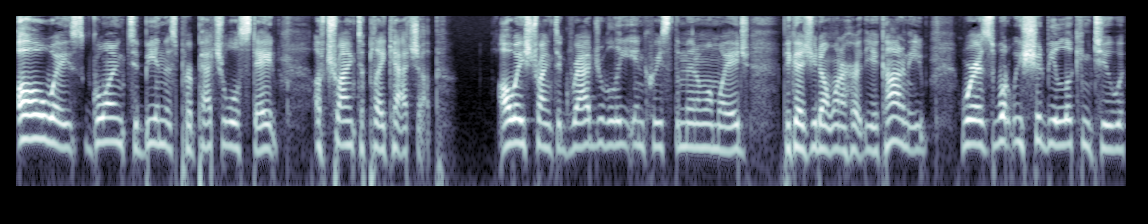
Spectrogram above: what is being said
always going to be in this perpetual state of trying to play catch up always trying to gradually increase the minimum wage because you don't want to hurt the economy. Whereas what we should be looking to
